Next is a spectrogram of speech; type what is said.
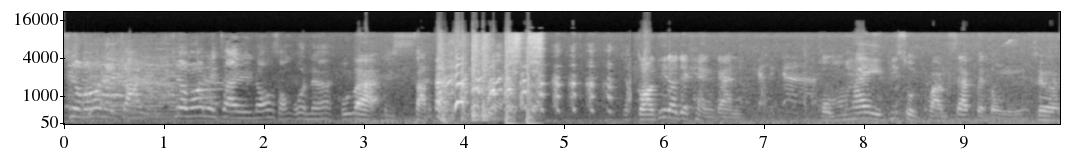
เชื่อไหมว่าในใจ เชื่อไหมว่าในใจน้องสองคนนะพูดว่าไอสัตว์ ก่อนที่เราจะแข่งกัน กติกาผมให้พิสูจน์ความแซ่บไปตรงนี้ เชิญ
